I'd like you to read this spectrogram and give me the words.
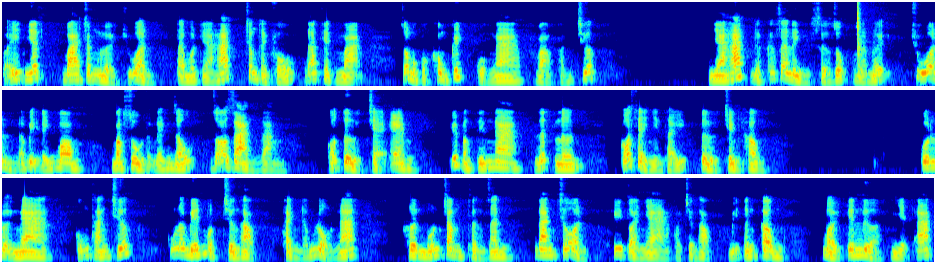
Và ít nhất 300 người trú ẩn tại một nhà hát trong thành phố đã thiệt mạng do một cuộc không kích của Nga vào tháng trước. Nhà hát được các gia đình sử dụng làm nơi trú ẩn đã bị đánh bom, mặc dù được đánh dấu rõ ràng rằng có từ trẻ em viết bằng tiếng Nga rất lớn có thể nhìn thấy từ trên không. Quân đội Nga cũng tháng trước cũng đã biến một trường học thành đống đổ nát, hơn 400 thường dân đang trú ẩn khi tòa nhà của trường học bị tấn công bởi tên lửa nhiệt áp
